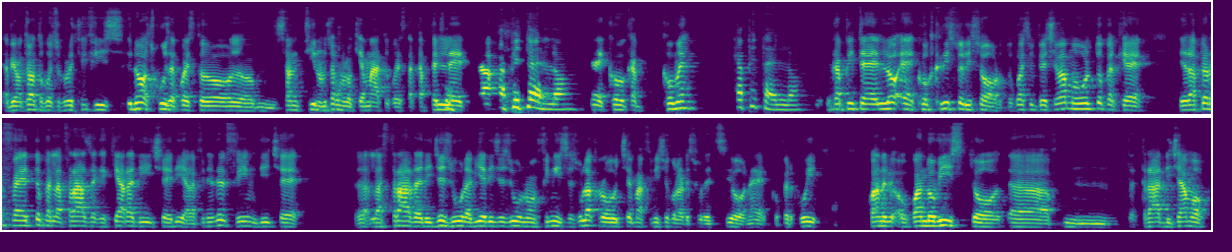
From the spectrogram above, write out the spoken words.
Abbiamo trovato questo crocifisso, no scusa, questo um, santino, non so come l'ho chiamato, questa cappelletta. Capitello. Ecco, cap come? Capitello capitello è col Cristo risorto. Questo mi piaceva molto perché era perfetto per la frase che Chiara dice lì alla fine del film, dice la strada di Gesù, la via di Gesù non finisce sulla croce ma finisce con la risurrezione. Ecco, per cui quando, quando ho visto uh, tra diciamo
